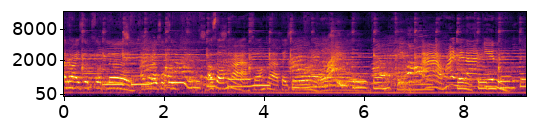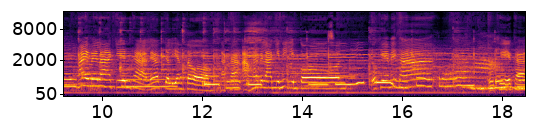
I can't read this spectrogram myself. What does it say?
รู้อร่อยสุดๆเลย อร่อยสุดๆ เอาสองค่ะสองค่ะไก่ชนรู้กันก่อนอ้าวให้เวลากิน ให้เวลากินค่ะ แล้วจะเรียนต่อนะคะอะให้เวลากินให้อิ่มก่อน โอเคไหมคะ โอเคค่ะ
